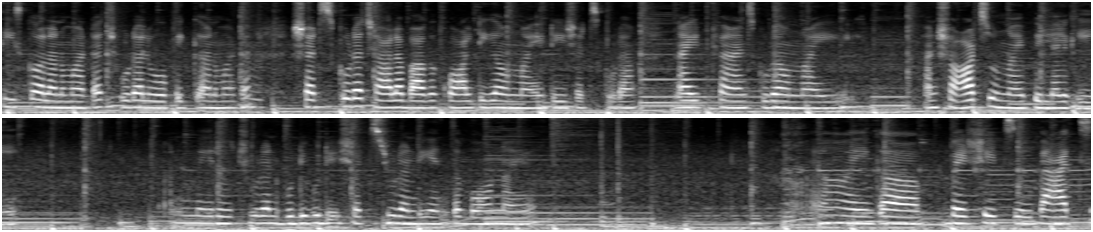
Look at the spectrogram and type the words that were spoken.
తీసుకోవాలన్నమాట. చూడాలి ఓపిక్గా అనమాట షర్ట్స్ కూడా చాలా బాగా క్వాలిటీగా ఉన్నాయి. టీ షర్ట్స్ కూడా. నైట్ ప్యాంట్స్ కూడా ఉన్నాయి. అండ్ షార్ట్స్ ఉన్నాయి పిల్లలకి. మీరు చూడండి బుడ్డి బుడ్డి షర్ట్స్ చూడండి ఎంత బాగున్నాయో. ఇంకా bedsheets bags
